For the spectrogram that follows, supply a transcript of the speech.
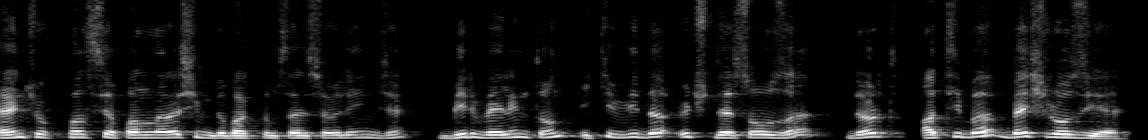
en çok pas yapanlara şimdi baktım sen söyleyince. 1 Wellington, 2 Vida, 3 De Souza, 4 Atiba, 5 Rozier.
